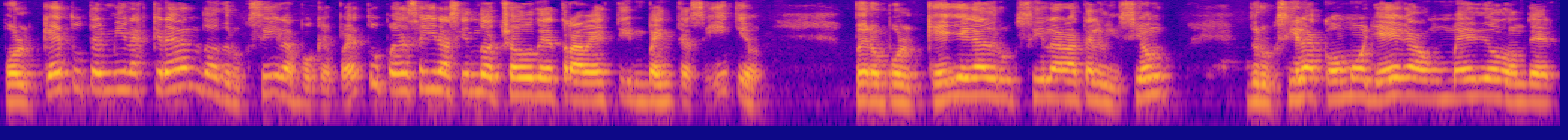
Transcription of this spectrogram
¿Por qué tú terminas creando a Druxila? Porque pues tú puedes seguir haciendo show de travesti en 20 sitios. Pero ¿por qué llega Druxila a la televisión? Druxila, ¿cómo llega a un medio donde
